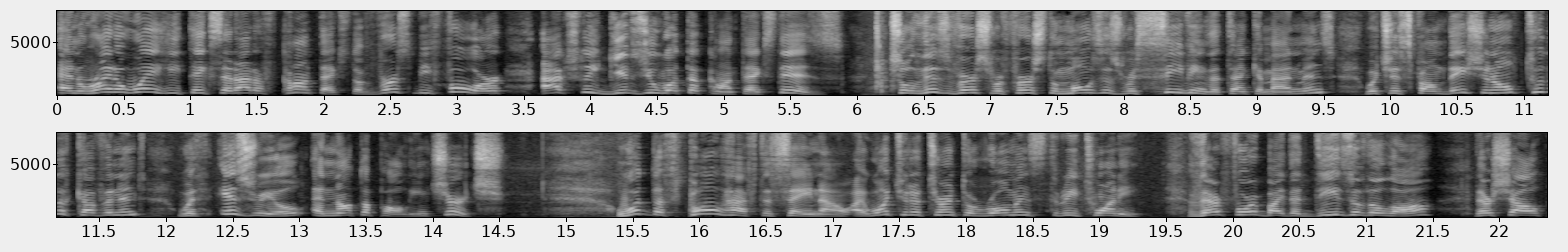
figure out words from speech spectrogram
and right away he takes it out of context. The verse before actually gives you what the context is. So this verse refers to Moses receiving the Ten Commandments, which is foundational to the covenant with Israel and not the Pauline church. What does Paul have to say now? I want you to turn to Romans 3:20. Therefore by the deeds of the law there shall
